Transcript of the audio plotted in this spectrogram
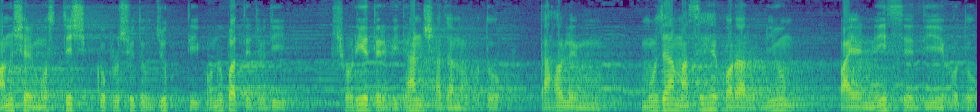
মানুষের মস্তিষ্ক প্রসূত যুক্তি অনুপাতে যদি শরীয়তের বিধান সাজানো হতো, তাহলে মোজা মাসেহে করার নিয়ম পায়ের নিচে দিয়ে হতো,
